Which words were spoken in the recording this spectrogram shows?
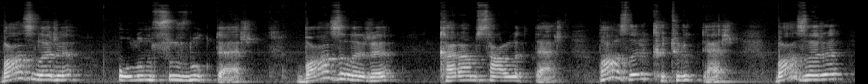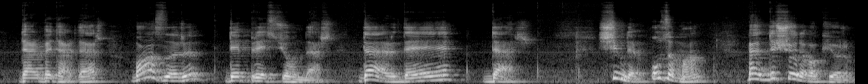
Bazıları olumsuzluk der. Bazıları karamsarlık der. Bazıları kötülük der. Bazıları derbeder der. Bazıları depresyon der. Der de der. Şimdi o zaman ben de şöyle bakıyorum.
